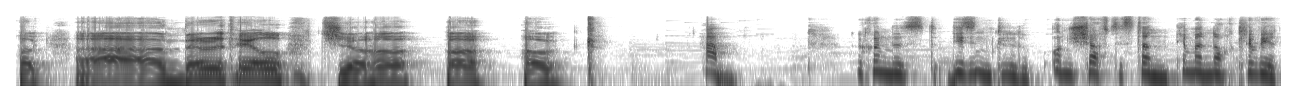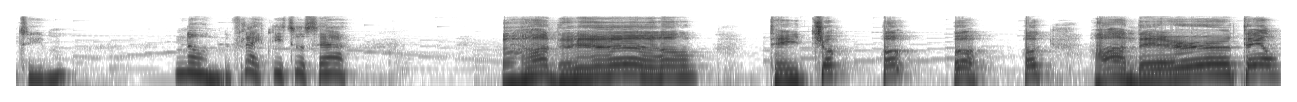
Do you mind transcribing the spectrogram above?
ha, Undertale, ja, ha, ha. Ham. Du könntest diesen Club und schaffst es dann immer noch Klavier zu üben. Nun, vielleicht nicht so sehr. Undertale, ja, ha, ha, ha, Undertale,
